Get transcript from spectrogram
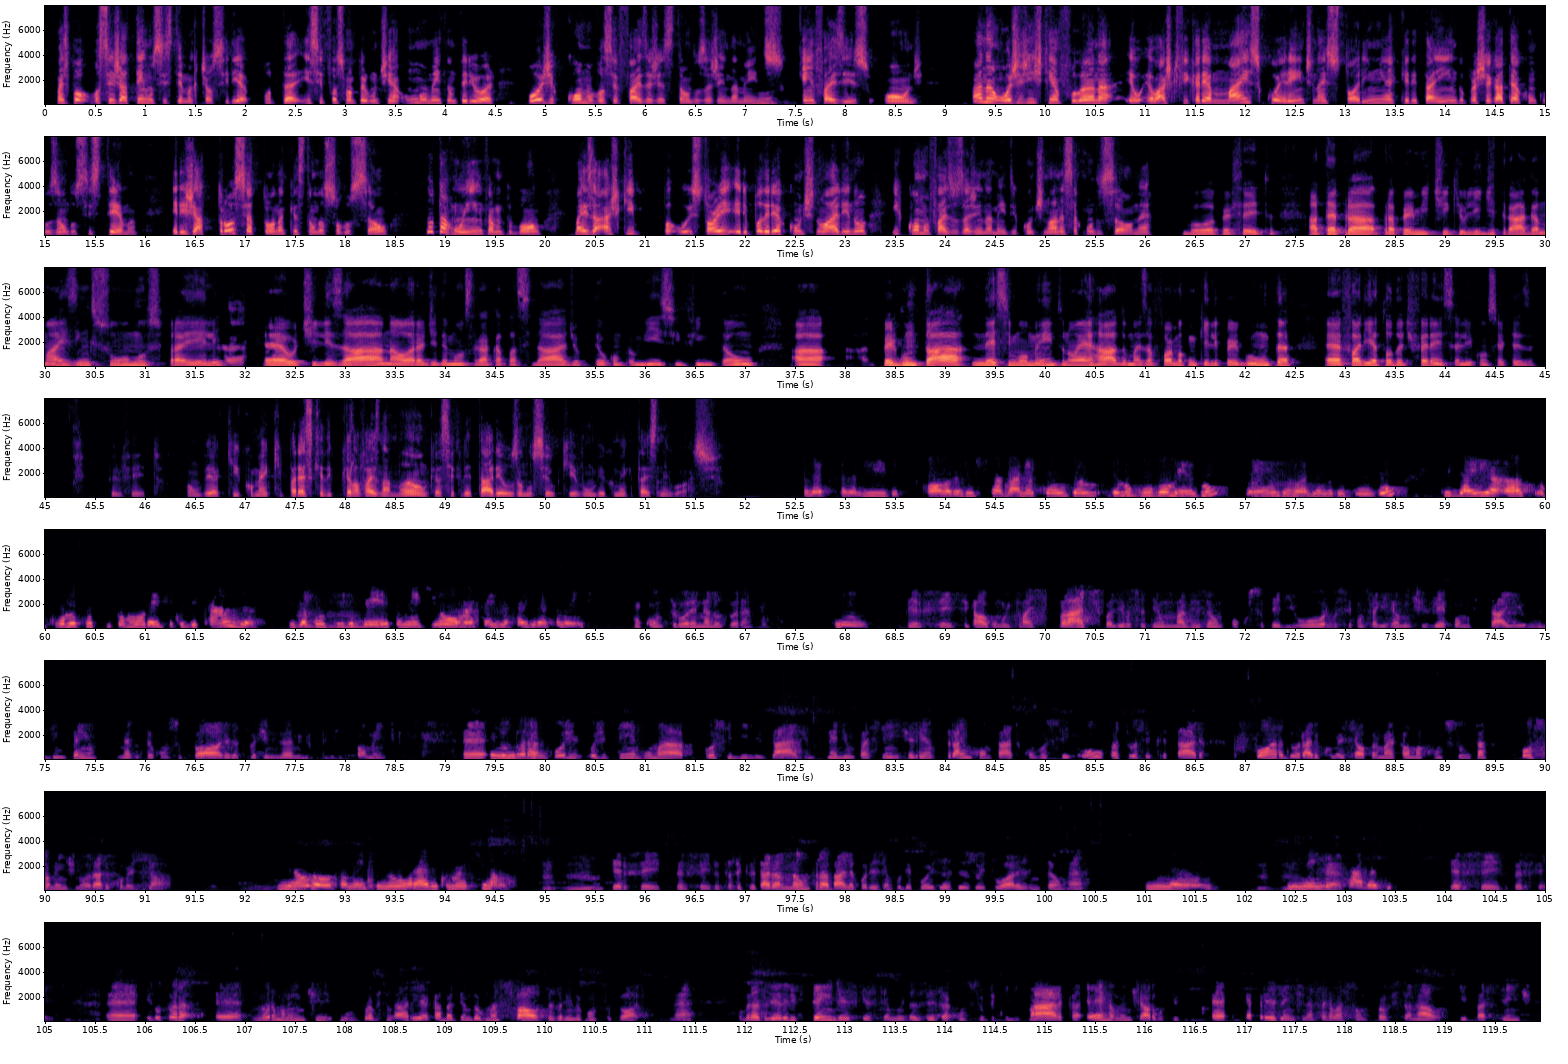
Mas, pô, você já tem um sistema que te auxilia? Puta, e se fosse uma perguntinha um momento anterior? Hoje, como você faz a gestão dos agendamentos? Boa. Quem faz isso? Onde? Ah, não, hoje a gente tem a fulana, eu, eu acho que ficaria mais coerente na historinha que ele está indo para chegar até a conclusão do sistema. Ele já trouxe à tona a questão da solução, não está ruim, está muito bom, mas acho que o story ele poderia continuar ali no e como faz os agendamentos e continuar nessa condução, né? Boa, perfeito. Até para permitir que o lead traga mais insumos para ele é. é. utilizar na hora de demonstrar a capacidade, obter o compromisso, enfim. Então, a, perguntar nesse momento não é errado, mas a forma com que ele pergunta é, faria toda a diferença ali, com certeza. Perfeito. Vamos ver aqui como é que parece que, ele, que ela faz na mão, que a secretária usa não sei o que. Vamos ver como é que está esse negócio. Né, psicóloga, a gente trabalha com, pelo, pelo Google mesmo, né, pela agenda do Google, que daí, como eu consigo, como daí fico de casa, eu já uhum. consigo ver também aqui, ou marcar e marcar diretamente. O controle, né, doutora? Sim. Perfeito. Fica algo muito mais prático ali, você tem uma visão um pouco superior, você consegue realmente ver como está aí o desempenho né, do teu consultório, da tua dinâmica principalmente. É, doutora, hoje, hoje tem alguma possibilidade né, de um paciente ele entrar em contato com você ou com a sua secretária fora do horário comercial para marcar uma consulta ou somente no horário comercial? Não, não, somente no horário comercial. Uhum, perfeito, perfeito. A sua secretária não trabalha, por exemplo, depois das 18 horas, então, né? Não, uhum, nem no sábado. Perfeito, perfeito. É, e doutora, é, normalmente o profissional ele acaba tendo algumas faltas ali no consultório, né? O brasileiro ele tende a esquecer muitas vezes a consulta que ele marca, é realmente algo que é, é presente nessa relação profissional e paciente.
